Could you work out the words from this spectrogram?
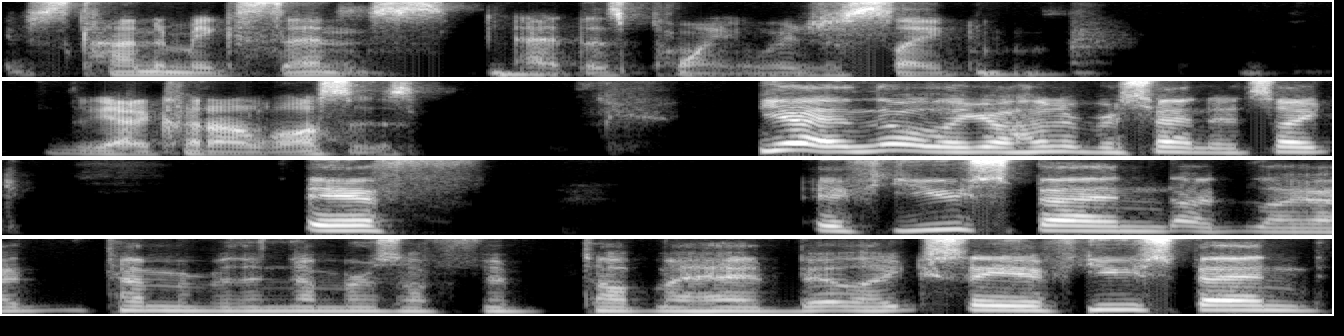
It just kind of makes sense at this point. We're just like, we got to cut our losses. Yeah, no, like hundred percent. It's like if if you spend like I can't remember the numbers off the top of my head, but like say if you spend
